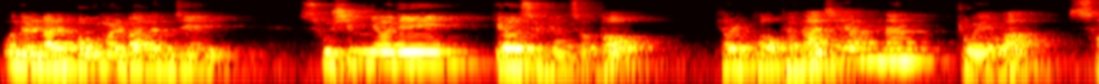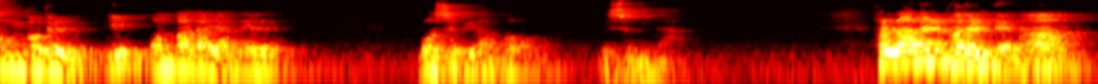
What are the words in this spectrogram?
오늘날 복음을 받은 지 수십 년이 되었으면서도 결코 변하지 않는 교회와 성도들이 본받아야 될 모습이라고 믿습니다. 환란을 받을 때나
